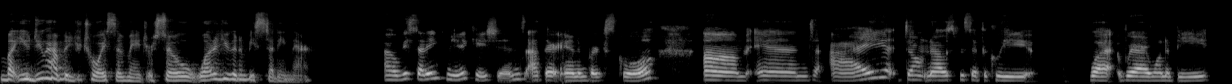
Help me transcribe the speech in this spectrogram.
but you do have your choice of major so what are you going to be studying there I will be studying communications at their Annenberg School. Um, and I don't know specifically what where I want to be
